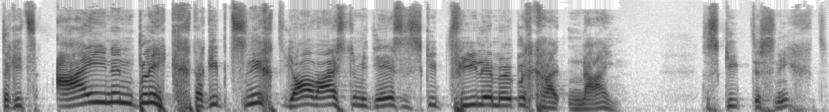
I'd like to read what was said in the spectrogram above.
Da gibt es einen Blick, da gibt es nicht, ja, weißt du, mit Jesus, es gibt viele Möglichkeiten. Nein, das gibt es nicht.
